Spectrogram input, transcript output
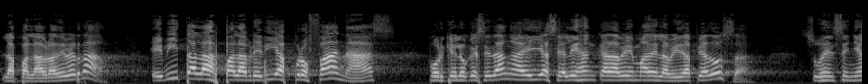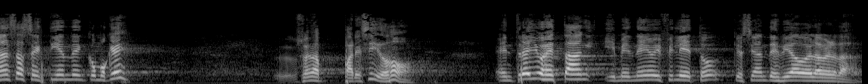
la palabra de verdad. Evita las palabrerías profanas porque lo que se dan a ellas se alejan cada vez más de la vida piadosa. Sus enseñanzas se extienden como qué? Suena parecido, ¿no? Entre ellos están Himeneo y Fileto, que se han desviado de la verdad.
